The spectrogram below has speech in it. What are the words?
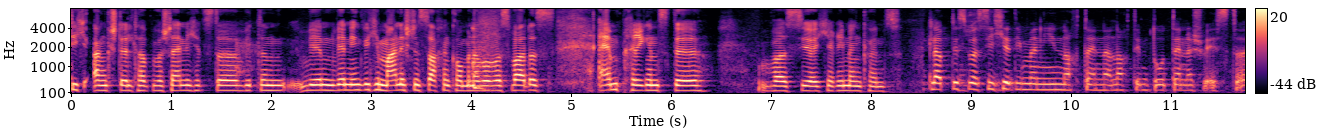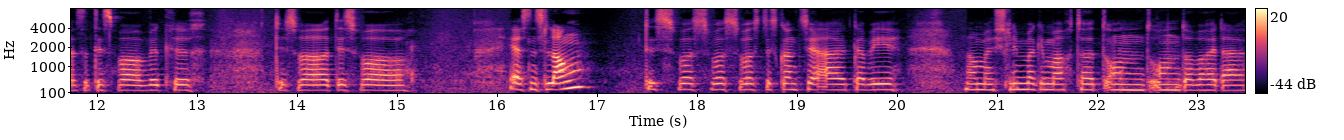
die ich angestellt habe. Wahrscheinlich jetzt da wird dann, werden, werden irgendwelche manischen Sachen kommen, aber was war das Einprägendste, was ihr euch erinnern könnt? Ich glaube, das war sicher die Manie nach, deiner, nach dem Tod deiner Schwester. Also das war wirklich, das war, das war erstens lang, das was, was, was das Ganze auch, glaube ich, nochmal schlimmer gemacht hat und, und aber halt auch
